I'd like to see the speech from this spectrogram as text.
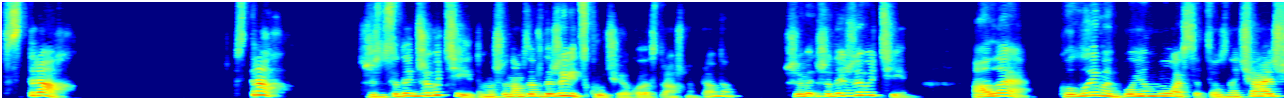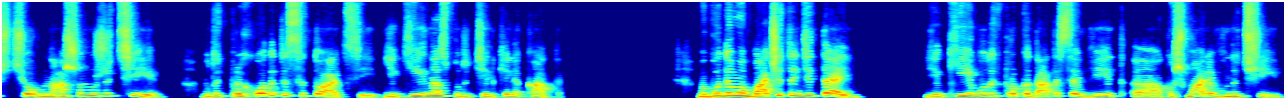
Страх. Страх. Сидить в животі, тому що нам завжди живіт скручує, коли страшно, правда? Сидить в животі. Але коли ми боїмося, це означає, що в нашому житті будуть приходити ситуації, які нас будуть тільки лякати. Ми будемо бачити дітей, які будуть прокидатися від е, кошмарів вночі.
